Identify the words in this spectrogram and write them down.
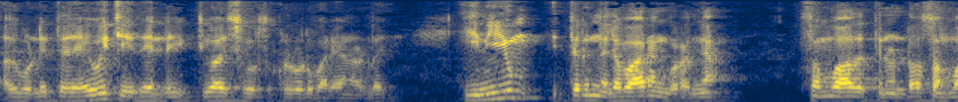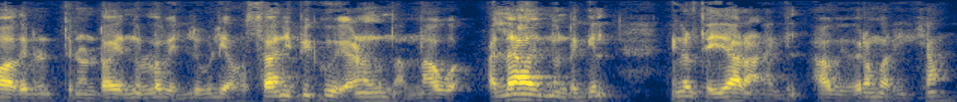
അതുകൊണ്ട് ദയവ് ചെയ്ത് എന്റെ യുക്തിവാദി സുഹൃത്തുക്കളോട് പറയാനുള്ളത് ഇനിയും ഇത്തരം നിലവാരം കുറഞ്ഞ സംവാദത്തിനുണ്ടോ സംവാദത്തിനുണ്ടോ എന്നുള്ള വെല്ലുവിളി അവസാനിപ്പിക്കുകയാണ് നന്നാവുക. അല്ല എന്നുണ്ടെങ്കിൽ നിങ്ങൾ തയ്യാറാണെങ്കിൽ ആ വിവരം അറിയിക്കാം.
